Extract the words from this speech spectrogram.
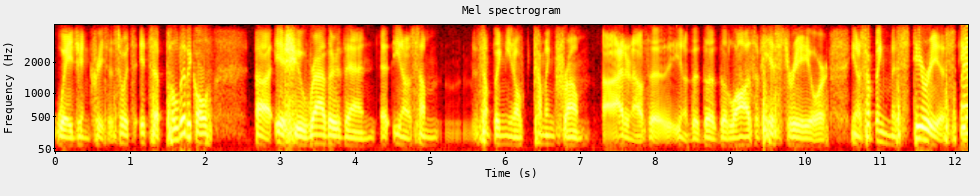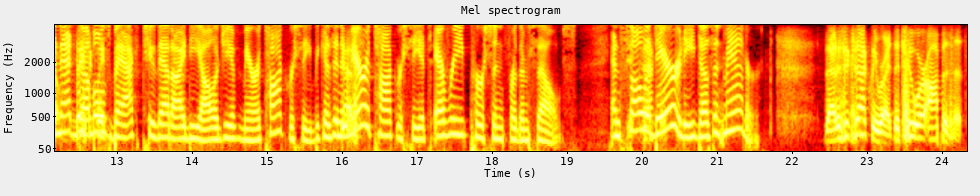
wage increases. So it's it's a political uh, issue rather than uh, you know some something you know coming from uh, I don't know the you know the, the the laws of history or you know something mysterious. You and know, that doubles back to that ideology of meritocracy because in a meritocracy it's every person for themselves. And solidarity exactly. doesn't matter. That is exactly right. The two are opposites.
